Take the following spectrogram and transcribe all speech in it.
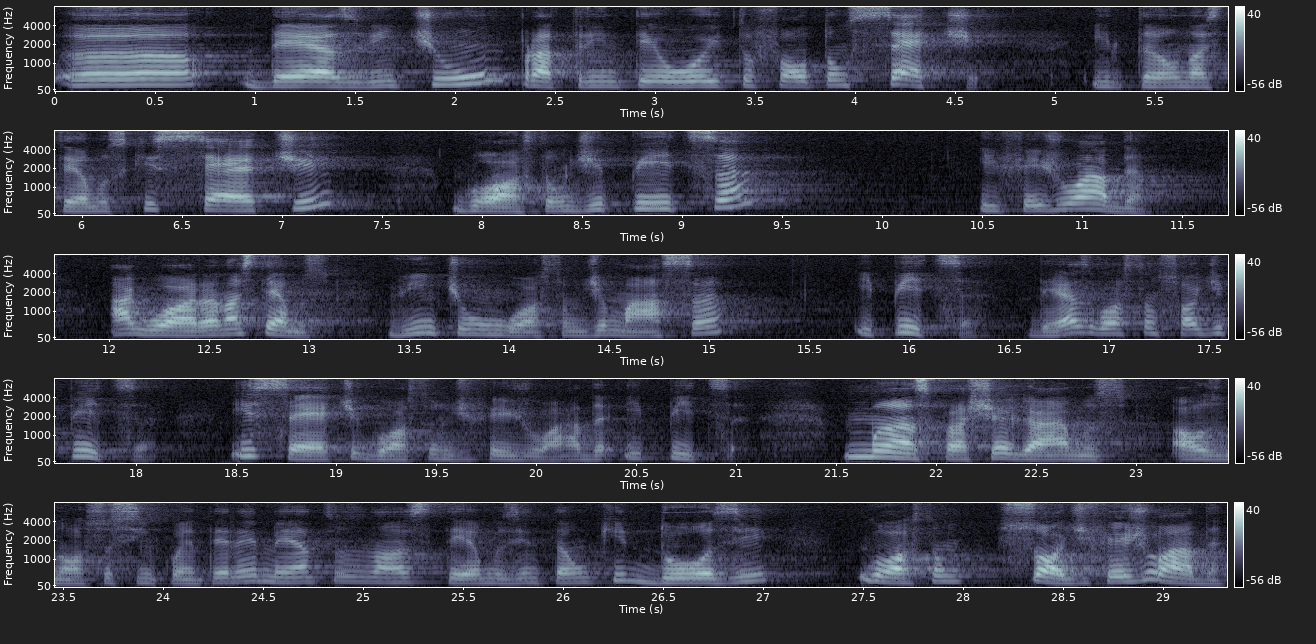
Uh, 10, 21, para 38 faltam 7. Então, nós temos que 7 gostam de pizza e feijoada. Agora, nós temos 21 gostam de massa e pizza. 10 gostam só de pizza. E 7 gostam de feijoada e pizza. Mas, para chegarmos aos nossos 50 elementos, nós temos então que 12 gostam só de feijoada.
